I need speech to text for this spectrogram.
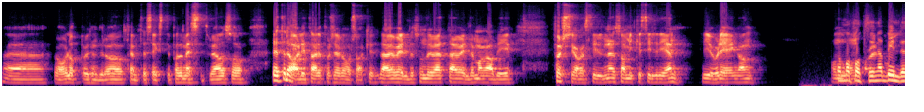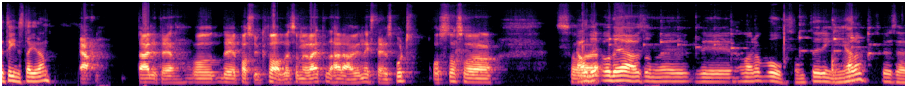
Det var vel oppe på 150-60 på det meste, tror jeg. og så Dette drar litt av litt forskjellige årsaker. Det er jo veldig, som dere vet, det er veldig mange av de førstegangsstillende som ikke stiller igjen. De gjør det én gang. Og De har fått sine bilder til Instagram? Ja, det er litt det. Og det passer jo ikke for alle, som vi vet. her er jo en ekstremsport også, så, så Ja, det, og det er jo sånn Vi har en voldsomt ringing her, da. Skal vi se.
